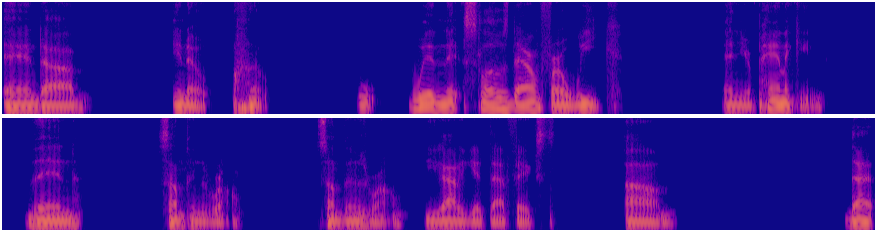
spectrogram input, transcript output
And, um, you know, when it slows down for a week and you're panicking, then something's wrong. Something's wrong. You got to get that fixed. Um, that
